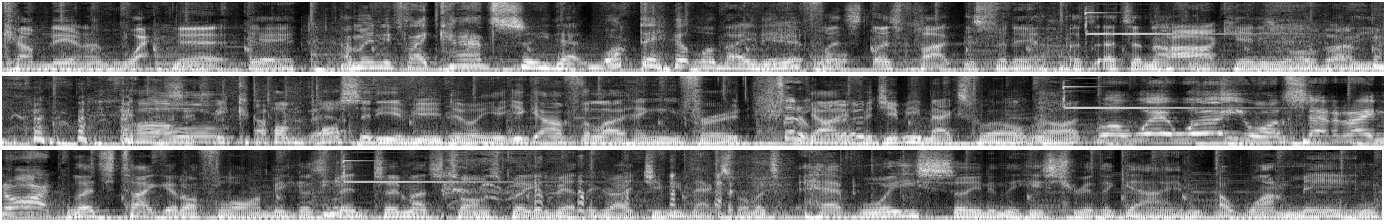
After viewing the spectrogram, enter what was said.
Come down and whack me." Yeah. Yeah. I mean, if they can't see that, what the hell are they there for? Let's let's park this for now. That's, that's enough Park. Kenny, everybody. oh, It's the pomposity of you doing it. You're going for the low hanging fruit. that a Going word? for Jimmy Maxwell, right? well, where were you on Saturday night? Let's take it offline because I spent too much time speaking about the great Jimmy Maxwell. Let's, have we seen in the history of the game a one man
